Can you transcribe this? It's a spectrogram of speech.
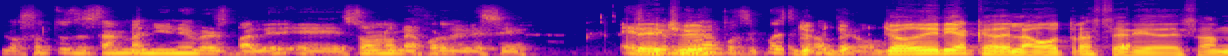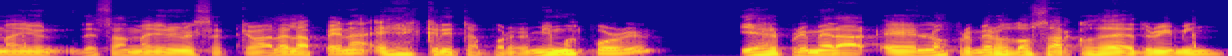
los otros de Sandman Universe vale, eh, son lo mejor de DC. Es de hecho, opinión, por supuesto, yo, ¿no? Pero... yo, diría que de la otra serie de Sandman, de Sandman Universe que vale la pena es escrita por el mismo Spurrier y es el primer, eh, los primeros dos arcos de The Dreaming,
